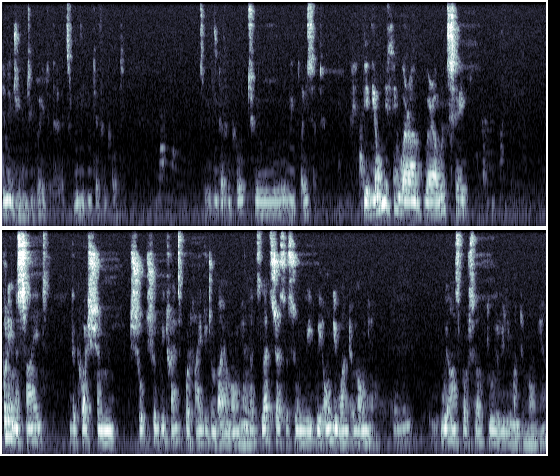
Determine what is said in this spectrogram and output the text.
energy integrated, that it's really difficult. It's really difficult to replace it. The, the only thing where I, where I would say, putting aside the question should, should we transport hydrogen by ammonia? Let's, let's just assume we, we only want ammonia. Mm-hmm. We ask ourselves, do we really want ammonia?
